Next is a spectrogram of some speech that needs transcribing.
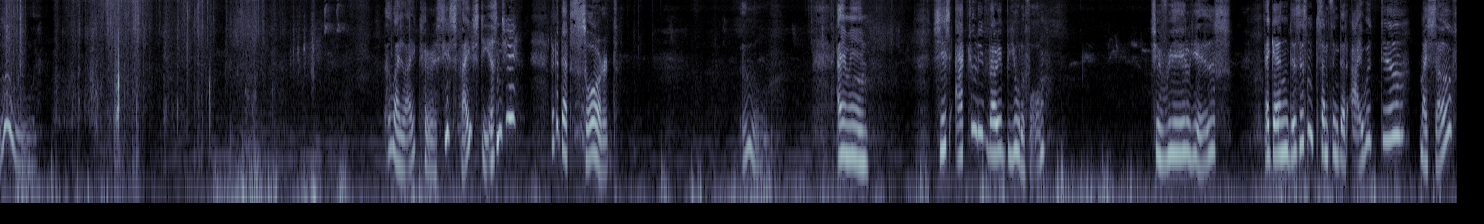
Ooh. Oh, I like her. She's feisty, isn't she? Look at that sword. Ooh. I mean, she's actually very beautiful. She really is. Again, this isn't something that I would do myself,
